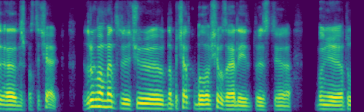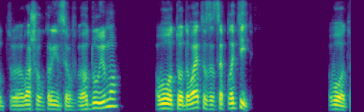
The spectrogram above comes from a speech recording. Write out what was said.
е, постачають. Другий момент, е, на початку було взагалі, то есть, е, ми тут ваших українців годуємо, от, то давайте за це платіть. От.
